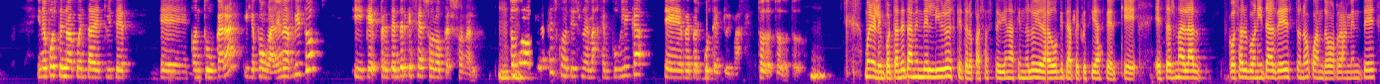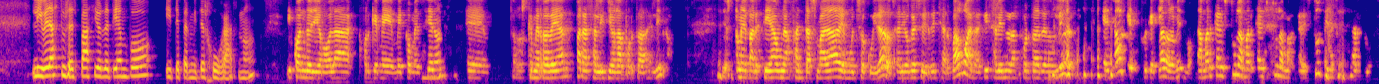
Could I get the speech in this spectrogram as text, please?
Y no puedes tener una cuenta de Twitter eh, con tu cara y que ponga Elena Prieto y que pretender que sea solo personal. Todo lo que haces cuando tienes una imagen pública eh, repercute en tu imagen. Todo, todo, todo. Bueno, lo importante también del libro es que te lo pasaste bien haciéndolo y era algo que te apetecía hacer, que esta es una de las cosas bonitas de esto, ¿no? Cuando realmente liberas tus espacios de tiempo y te permites jugar, ¿no? Y cuando llegó la, porque me, convencieron eh, todos los que me rodean para salir yo en la portada del libro. Y esto me parecía una fantasmada de mucho cuidado. O sea, digo que soy Richard Bowen aquí saliendo las portadas de los libros. porque claro, lo mismo. La marca eres tú, la marca eres tú, la marca eres tú, tienes que estar tú.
